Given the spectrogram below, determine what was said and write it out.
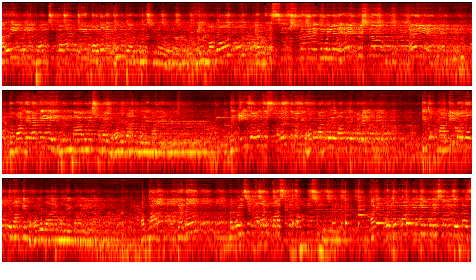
আর এই পঞ্চপান নিয়ে মদনের খুব দর্প ছিল। এই মদন একদিন শ্রীকৃষ্ণকে ডেকে বললেন, হে কৃষ্ণ তোমাকে নাকি এই বৃন্দাবনে সবাই ভগবান বলে মানে। এই জগতে সবাই তোমাকে ভগবান বলে মানতে পারে। কিন্তু আমি মদন তোমাকে ভগবান বলে মানি না। অর্থাৎ কেন? না বলছে, আমার পাঁচটা বাদ ছিল। আমি প্রথমবার দিকে করেছিলাম দেবরাজ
